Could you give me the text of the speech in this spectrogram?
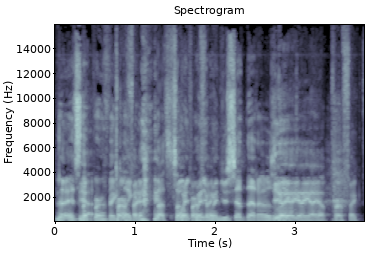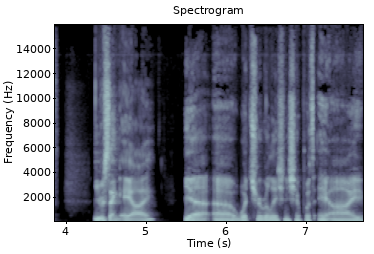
No, it's Yeah, the perfect. Like perfect. That's so when, when- perfect. When, you said that, I was Yeah, like, yeah, yeah, yeah, yeah. Perfect. You were saying AI? yeah. Uh, what's your relationship with AI?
